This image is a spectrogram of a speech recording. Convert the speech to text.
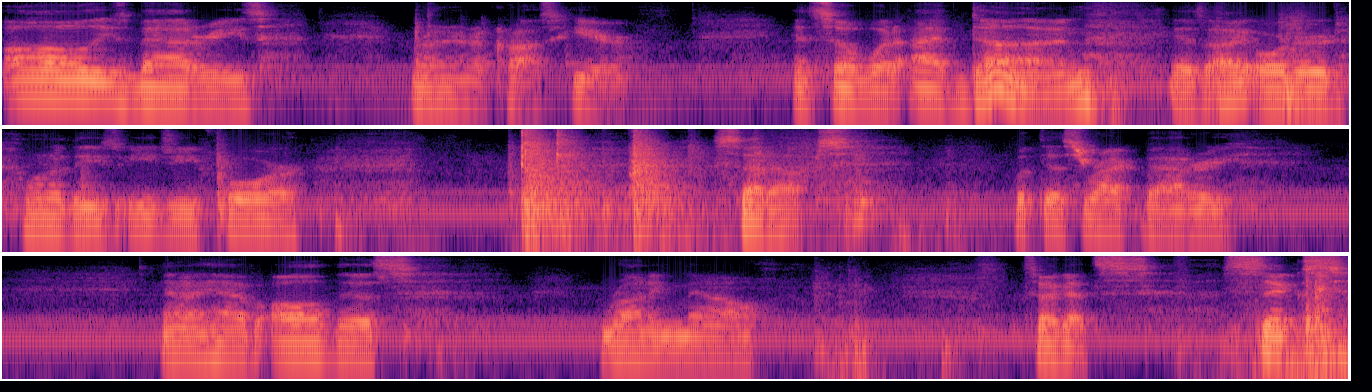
all these batteries running across here. And so what I've done is I ordered one of these EG4 setups with this rack battery and I have all this running now. So I got six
